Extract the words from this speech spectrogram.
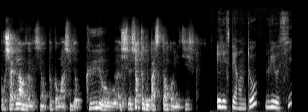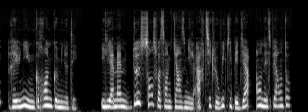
pour chaque langue. C'est un peu comme un sudoku ou une sorte de passe-temps cognitif. Et l'espéranto, lui aussi, réunit une grande communauté. Il y a même 275 000 articles Wikipédia en espéranto.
